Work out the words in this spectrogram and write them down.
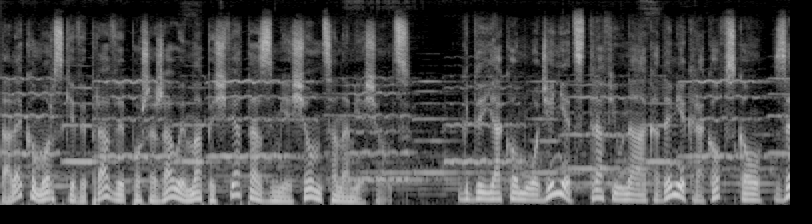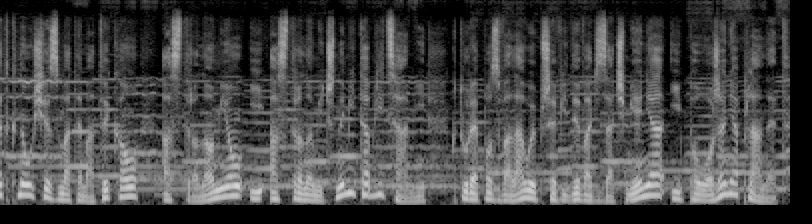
dalekomorskie wyprawy poszerzały mapy świata z miesiąca na miesiąc. Gdy jako młodzieniec trafił na Akademię Krakowską, zetknął się z matematyką, astronomią i astronomicznymi tablicami, które pozwalały przewidywać zaćmienia i położenia planet.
